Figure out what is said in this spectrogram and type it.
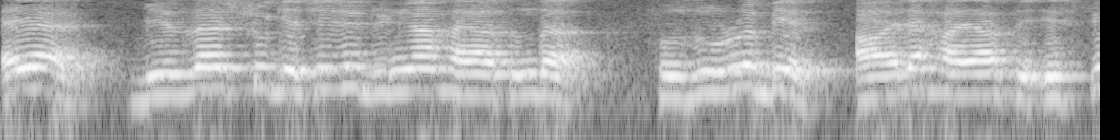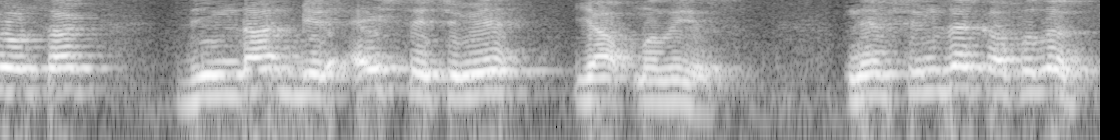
Eğer bizler şu geçici dünya hayatında huzurlu bir aile hayatı istiyorsak dindar bir eş seçimi yapmalıyız. Nefsimize kapılıp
